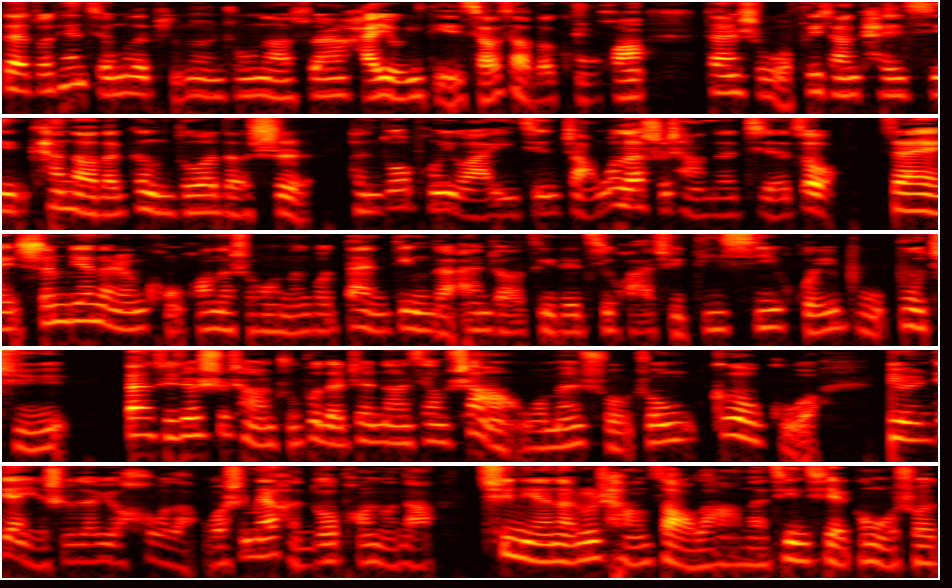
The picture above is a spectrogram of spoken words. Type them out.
在昨天节目的评论中呢，虽然还有一点小小的恐慌，但是我非常开心，看到的更多的是很多朋友啊，已经掌握了市场的节奏，在身边的人恐慌的时候，能够淡定的按照自己的计划去低吸回补布局。伴随着市场逐步的震荡向上，我们手中个股利润垫也是越来越厚了。我身边很多朋友呢，去年呢入场早了，那近期也跟我说，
